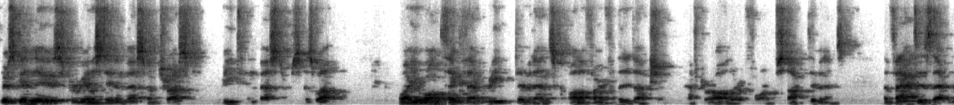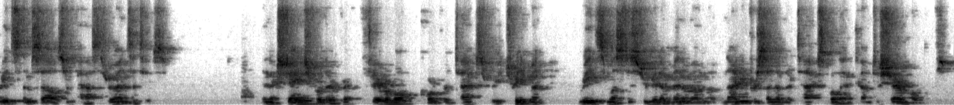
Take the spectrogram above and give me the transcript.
There's good news for real estate investment trust REIT investors as well. While you won't think that REIT dividends qualify for the deduction, after all, they're a form of stock dividends, the fact is that REITs themselves are pass through entities. In exchange for their favorable corporate tax free treatment, REITs must distribute a minimum of 90% of their taxable income to shareholders.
